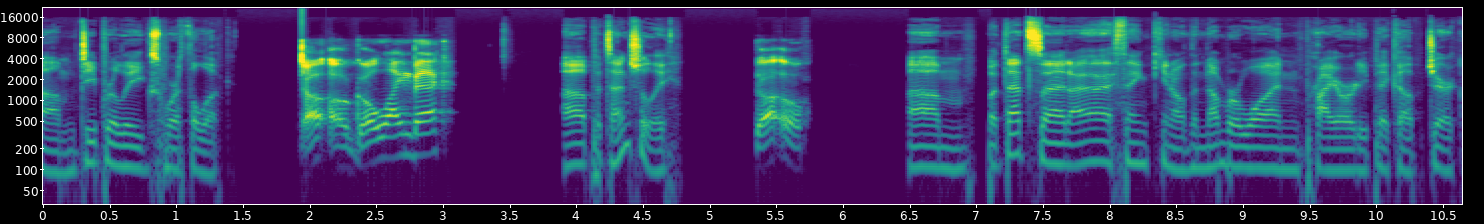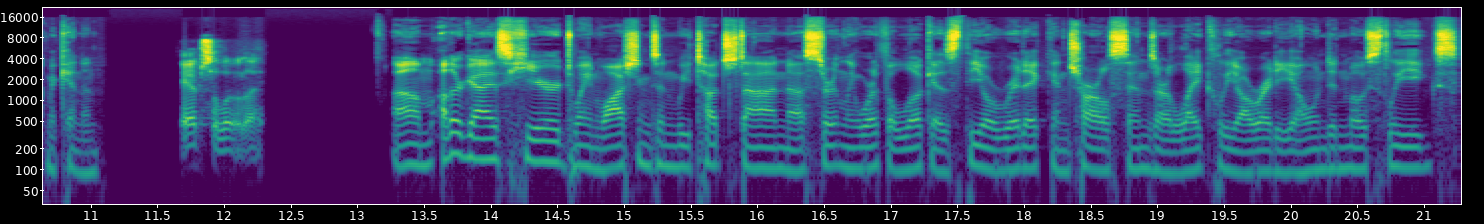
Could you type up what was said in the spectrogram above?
Um, deeper leagues worth a look. Uh oh, goal line back. Uh, potentially. Uh oh. Um, but that said, I, think you know the number one priority pickup, Jerick McKinnon. Absolutely. Um, other guys here, Dwayne Washington, we touched on, uh, certainly worth a look as Theo Riddick and Charles Sims are likely already owned in most leagues.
